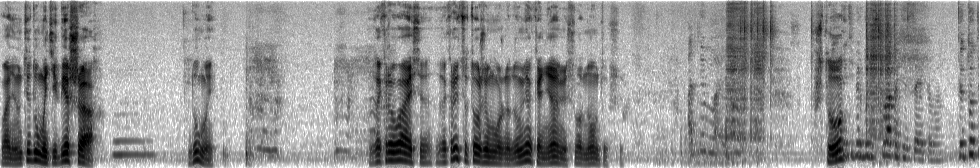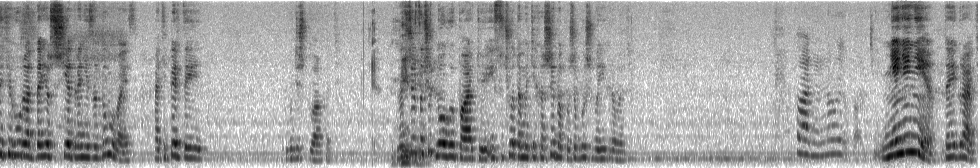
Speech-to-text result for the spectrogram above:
Ваня, ну ты думай, тебе шах. Думай. Закрывайся. Закрыться тоже можно. Двумя конями, слоном, так сказать. Ты моя. И Что? ты теперь будешь плакать из-за этого. Ты то ты фигуры отдаешь щедро, не задумываясь, а теперь ты будешь плакать. Начнешь начать новую партию, и с учетом этих ошибок уже будешь выигрывать. Ладно, ну выпалти. Не-не-не, доиграть.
